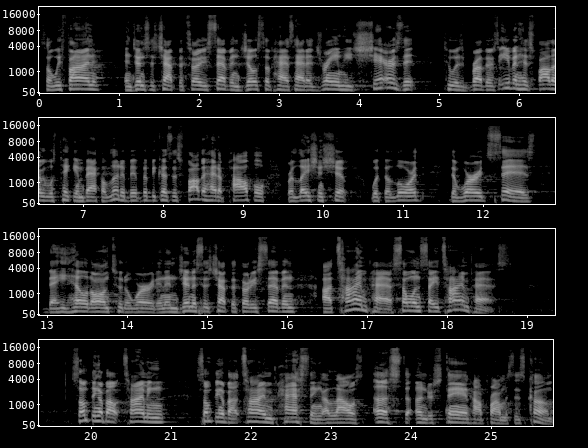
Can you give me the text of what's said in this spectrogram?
So we find in Genesis chapter 37, Joseph has had a dream. He shares it to his brothers. Even his father was taken back a little bit, but because his father had a powerful relationship with the Lord, the word says that he held on to the word. And in Genesis chapter 37, uh, time passed. Someone say time passed. Something about timing, something about time passing allows us to understand how promises come.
